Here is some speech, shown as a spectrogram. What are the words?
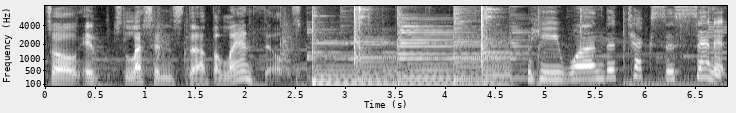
so it lessens the, the landfills. He won the Texas Senate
